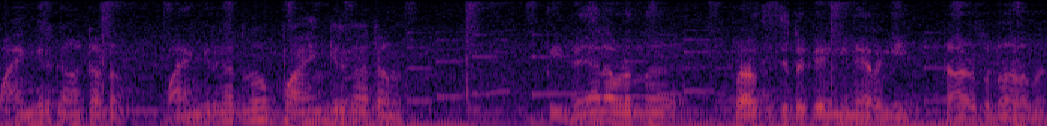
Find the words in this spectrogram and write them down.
ഭയങ്കര കാറ്റാട്ടോ. ഭയങ്കര കാറ്റെന്ന് ഭയങ്കര കാറ്റാണ്. പിന്നെ ഞാൻ അവിടെ നിന്ന് പ്രാർത്ഥിച്ചിട്ടൊക്കെ ഇങ്ങനെ ഇറങ്ങി താഴത്തോട്ട് നടന്ന്.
